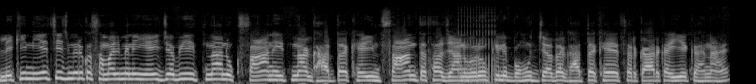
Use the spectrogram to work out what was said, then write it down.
लेकिन ये चीज़ मेरे को समझ में नहीं आई, जब ये इतना नुकसान है, इतना घातक है, इंसान तथा जानवरों के लिए बहुत ज़्यादा घातक है, सरकार का ये कहना है।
